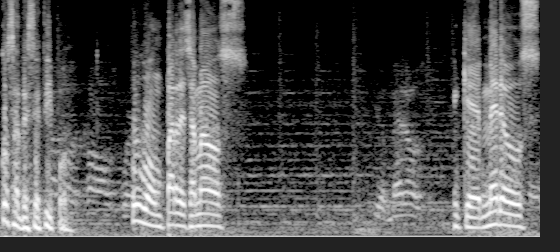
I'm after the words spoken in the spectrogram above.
cosas de ese tipo. Hubo un par de llamados que Meadows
